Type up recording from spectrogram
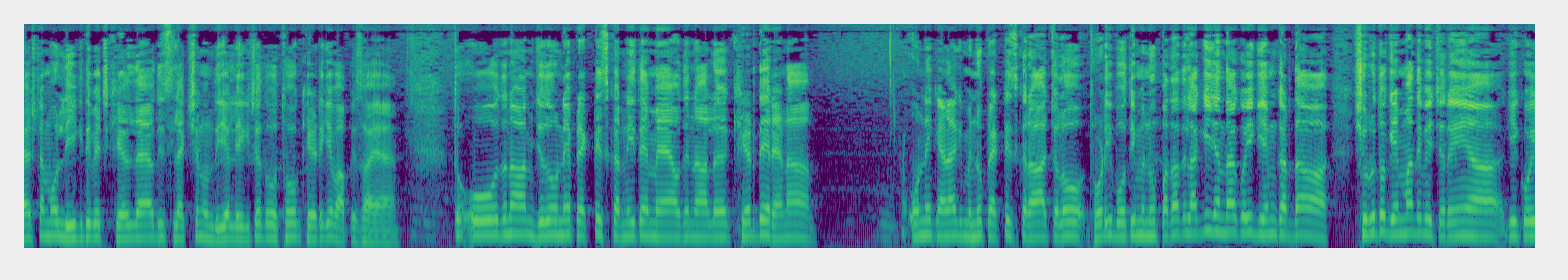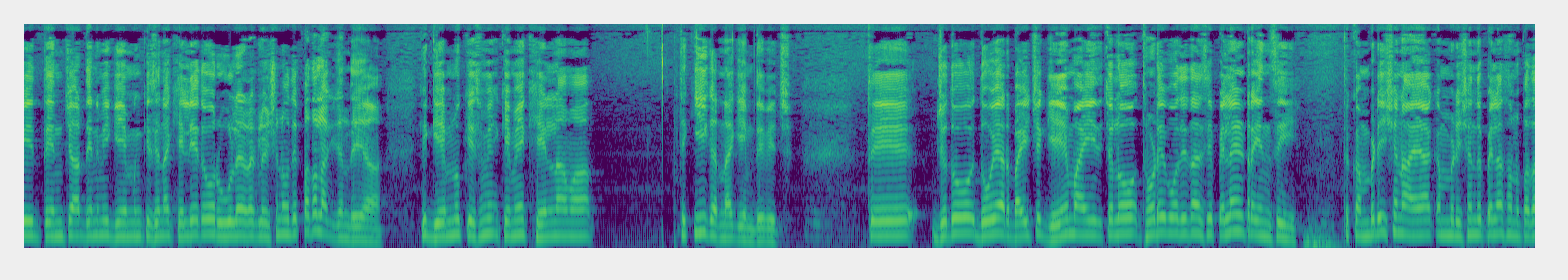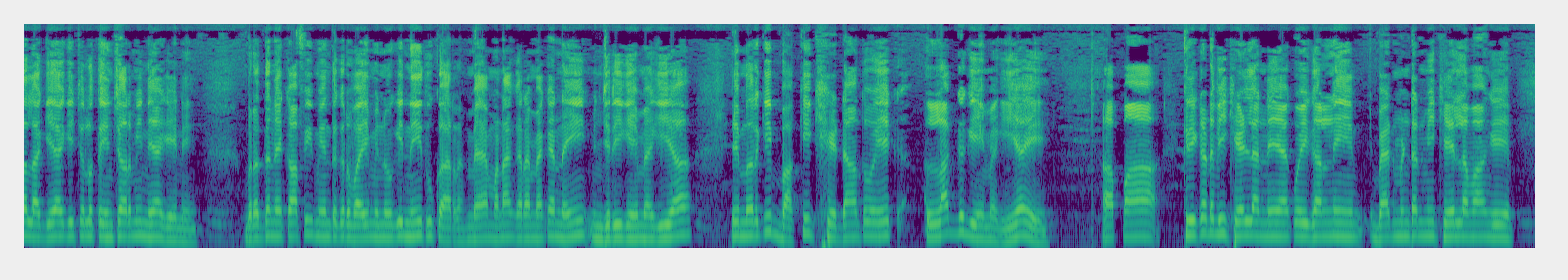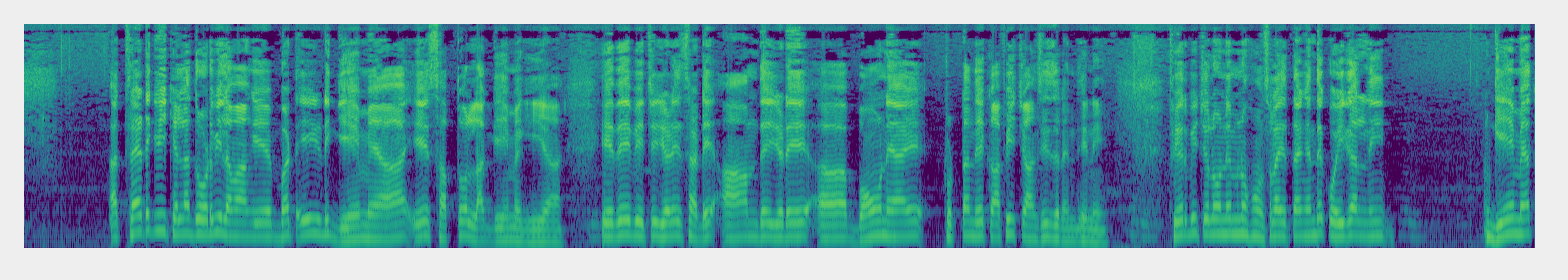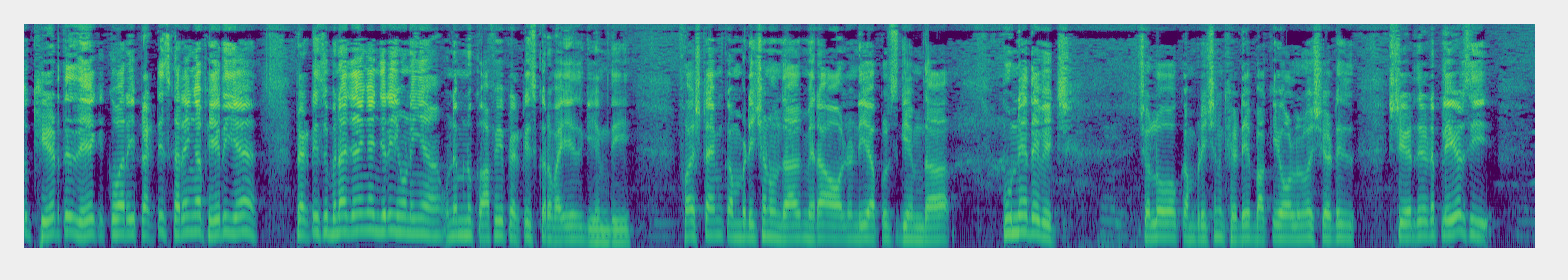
ਇਸ ਟਾਈਮ ਉਹ ਲੀਗ ਦੇ ਵਿੱਚ ਖੇਡਦਾ ਹੈ, ਉਹਦੀ ਸਿਲੈਕਸ਼ਨ ਹੁੰਦੀ ਹੈ ਲੀਗ 'ਚ, ਤੇ ਉੱਥੋਂ ਖੇਡ ਕੇ ਵਾਪਸ ਆਇਆ ਹੈ। ਤੇ ਉਹਦੇ ਨਾਲ ਜਦੋਂ ਉਹਨੇ ਪ੍ਰੈਕਟਿਸ ਕਰਨੀ ਤੇ ਮੈਂ ਉਹਦੇ ਨਾਲ ਖੇਡਦੇ ਰਹਿਣਾ, ਉਹਨੇ ਕਹਿਣਾ ਕਿ ਮੈਨੂੰ ਪ੍ਰੈਕਟਿਸ ਕਰਾ, ਚਲੋ ਥੋੜੀ ਬਹੁਤੀ ਮੈਨੂੰ ਪਤਾ ਤੇ ਲੱਗ ਹੀ ਜਾਂਦਾ ਕੋਈ ਗੇਮ ਕਰਦਾ ਵਾ। ਸ਼ੁਰੂ ਤੋਂ ਗੇਮਾਂ ਦੇ ਵਿੱਚ ਰਹੇ ਆ ਕਿ ਕੋਈ 3-4 ਦਿਨ ਵੀ ਗੇਮ ਕਿਸੇ ਨਾਲ ਖੇਲੀਏ ਤੇ ਉਹ ਰੂਲ ਰੈਗੂਲੇਸ਼ਨ ਉਹਦੇ ਪਤਾ ਲੱਗ ਜਾਂਦੇ ਆ ਕਿ ਗੇਮ ਨੂੰ ਕਿਵੇਂ ਕਿਵੇਂ ਖੇਲਣਾ ਵਾ ਤੇ ਕੀ ਕਰਨਾ ਗੇਮ ਦੇ ਵਿੱਚ। ਤੇ ਜਦੋਂ 2022 ਚ ਗੇਮ ਆਈ ਚਲੋ ਥੋੜੇ ਬਹੁਤੇ ਤਾਂ ਅਸੀਂ ਪਹਿਲਾਂ ਹੀ ਟ੍ਰੇਨ ਸੀ। ਤੇ ਕੰਪੀਟੀਸ਼ਨ ਆਇਆ ਕੰਪੀਟੀਸ਼ਨ ਤੋਂ ਪਹਿਲਾਂ ਸਾਨੂੰ ਪਤਾ ਲੱਗ ਗਿਆ ਕਿ ਚਲੋ 3-4 ਮਹੀਨੇ ਹੈਗੇ ਨੇ। ਬ੍ਰਦਰ ਨੇ ਕਾਫੀ ਮਿਹਨਤ ਕਰਵਾਈ ਮੈਨੂੰ ਕਿ ਨਹੀਂ ਤੂੰ ਕਰ, ਮੈਂ ਮਨਾ ਕਰਾਂ, ਮੈਂ ਕਿਹਾ ਨਹੀਂ ਇੰਜਰੀ ਗੇਮ ਹੈਗੀ ਆ। ਇਹ ਮਤਲਬ ਕਿ ਬਾਕੀ ਖੇਡਾਂ ਤੋਂ ਇੱਕ ਅਲੱਗ ਗੇਮ ਹੈਗੀ ਆ ਇਹ। ਆਪਾਂ ਕ੍ਰਿਕਟ ਵੀ ਖੇਡ ਲੈਂਦੇ ਆ, ਕੋਈ ਗੱਲ ਨਹੀਂ ਬੈਡਮਿੰਟਨ ਵੀ ਖੇਡ ਲਵਾਂਗੇ ਐਥਲੈਟਿਕ ਵੀ ਖੇਲਣਾ ਦੌੜ ਵੀ ਲਵਾਂਗੇ ਬਟ ਇਹ ਜਿਹੜੀ ਗੇਮ ਆ, ਇਹ ਸਭ ਤੋਂ ਅਲੱਗ ਗੇਮ ਹੈਗੀ ਆ। ਇਹਦੇ ਵਿੱਚ ਜਿਹੜੇ ਸਾਡੇ ਆਮ ਦੇ ਜਿਹੜੇ ਬੌਨ ਆ, ਇਹ ਟੁੱਟਣ ਦੇ ਕਾਫੀ ਚਾਂਸਸ ਰਹਿੰਦੇ ਨੇ। ਫਿਰ ਵੀ ਚਲੋ ਉਹਨੇ ਮੈਨੂੰ ਹੌਸਲਾ ਦਿੱਤਾ, ਕਹਿੰਦੇ ਕੋਈ ਗੱਲ ਨਹੀਂ। ਗੇਮ ਹੈ, ਤੂੰ ਖੇਡ ਤੇ ਦੇਖ, ਇੱਕ ਵਾਰੀ ਪ੍ਰੈਕਟਿਸ ਕਰੇਗਾ, ਫੇਰ ਹੀ ਹੈ। ਪ੍ਰੈਕਟਿਸ ਬਿਨਾ ਜਾਏਗਾ ਇੰਜਰੀ ਹੋਣੀ ਆ। ਉਹਨੇ ਮੈਨੂੰ ਕਾਫੀ ਪ੍ਰੈਕਟਿਸ ਕਰਵਾਈ ਇਸ ਗੇਮ ਦੀ। ਫਸਟ ਟਾਈਮ ਕੰਪੀਟੀਸ਼ਨ ਹੁੰਦਾ ਮੇਰਾ 올 ਇੰਡੀਆ ਪੁਲਿਸ ਗੇਮ ਦਾ ਪੂਨੇ ਦੇ ਵਿੱਚ। ਚਲੋ ਕੰਪੀਟੀਸ਼ਨ ਖੇਡੇ, ਬਾਕੀ 올 ਓਵਰ ਸਟੇਟ ਸਟੇਟ ਦੇ ਜਿਹੜੇ ਪਲੇਅਰ ਸੀ,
